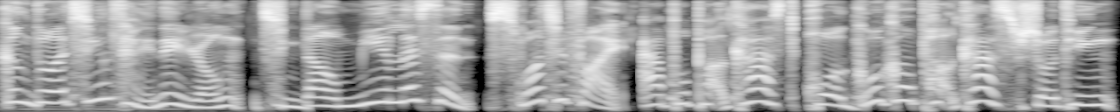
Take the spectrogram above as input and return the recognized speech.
更多精彩内容，请到 Me Listen、Spotify、Apple Podcast 或 Google Podcast 收听。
